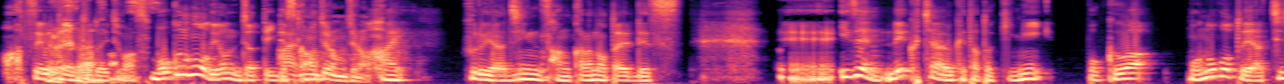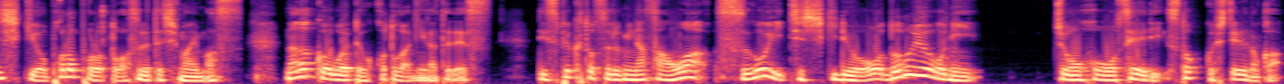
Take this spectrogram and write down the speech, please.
熱いお便り届いてます。僕の方で読んじゃっていいですか、はいもちろんもちろんはい。古谷仁さんからのお便りです。えー以前、レクチャーを受けた時に、僕は物事や知識をポロポロと忘れてしまいます。長く覚えておくことが苦手です。リスペクトする皆さんは、すごい知識量をどのように情報を整理、ストックしているのか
